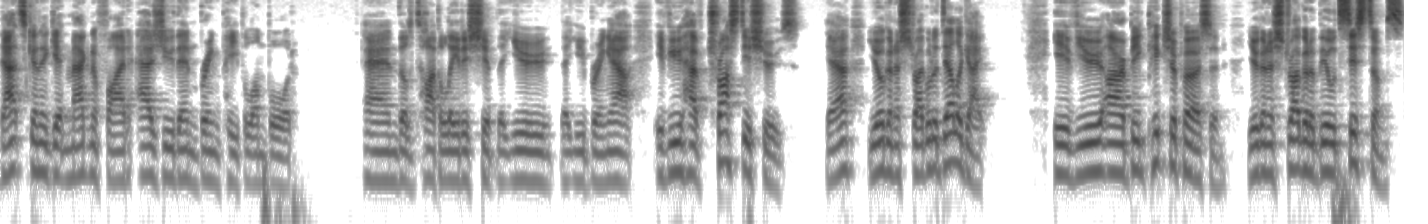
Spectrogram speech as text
that's going to get magnified as you then bring people on board and the type of leadership that you that you bring out. If you have trust issues yeah you're going to struggle to delegate. If you are a big picture person you're going to struggle to build systems.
